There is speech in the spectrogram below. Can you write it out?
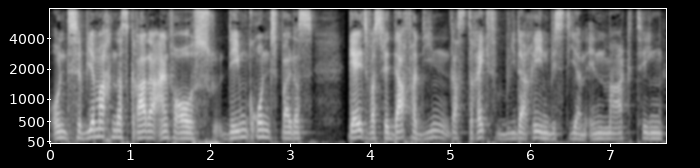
Und wir machen das gerade einfach aus dem Grund, weil das Geld, was wir da verdienen, das direkt wieder reinvestieren in Marketing,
